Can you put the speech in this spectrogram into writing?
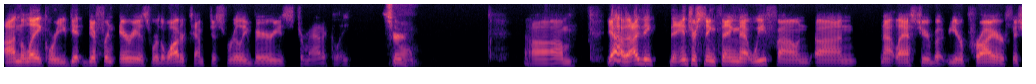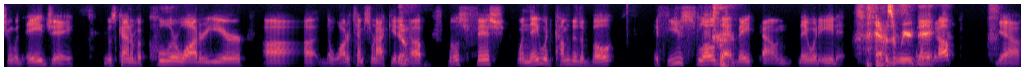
on the lake where you get different areas where the water temp just really varies dramatically. sure. So, um, yeah, I think the interesting thing that we found on not last year, but year prior fishing with AJ, it was kind of a cooler water year. Uh, the water temps were not getting Yep. up. Those fish, when they would come to the boat, if you slowed that bait down, they would eat it. that was a weird day. up, yeah,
